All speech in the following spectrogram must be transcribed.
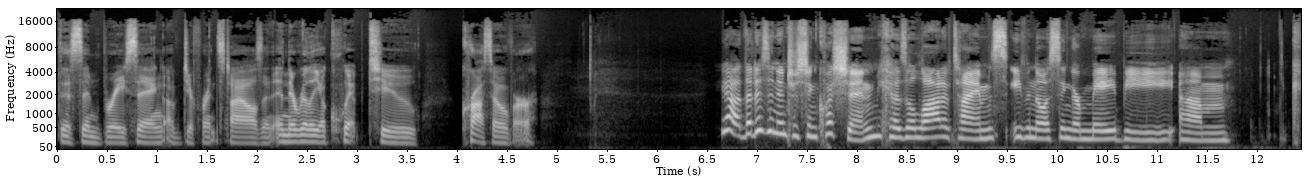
this embracing of different styles and, and they're really equipped to cross over? Yeah, that is an interesting question because a lot of times, even though a singer may be um, c-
